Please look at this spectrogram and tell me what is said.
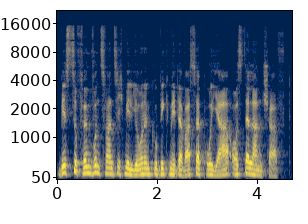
bis zu 25 Millionen Kubikmeter Wasser pro Jahr aus der Landschaft.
